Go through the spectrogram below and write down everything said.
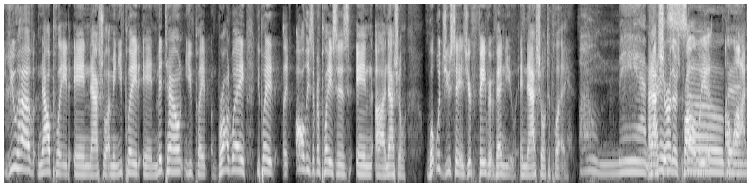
you have now played in Nashville. I mean, you've played in Midtown. You've played on Broadway. You played like all these different places in uh, Nashville. What would you say is your favorite venue in Nashville to play? oh man, And I'm sure there's probably a, so a lot.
